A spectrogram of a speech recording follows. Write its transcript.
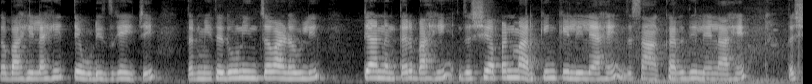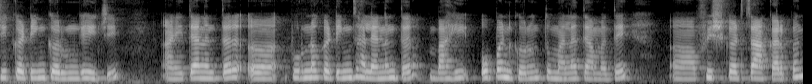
तर बाहीलाही तेवढीच घ्यायची. तर मी इथे दोन इंच वाढवली. त्यानंतर बाही जशी आपण मार्किंग केलेली आहे जसा आकार दिलेला आहे तशी कटिंग करून घ्यायची. आणि त्यानंतर पूर्ण कटिंग झाल्यानंतर बाही ओपन करून तुम्हाला त्यामध्ये फिश कटचा आकार पण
